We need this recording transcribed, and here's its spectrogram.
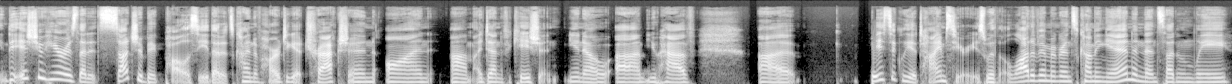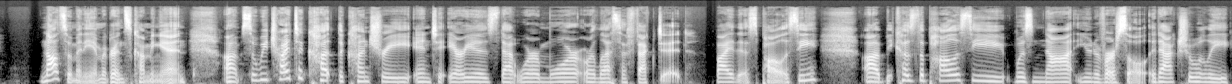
the issue here is that it's such a big policy that it's kind of hard to get traction on um, identification. You know, um, you have uh, basically a time series with a lot of immigrants coming in and then suddenly not so many immigrants coming in. Um, so we tried to cut the country into areas that were more or less affected by this policy uh, because the policy was not universal. It actually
